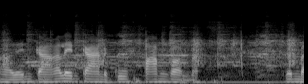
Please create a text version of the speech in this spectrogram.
อ่าวเลนกลางก็เลนกลางเดี๋ยวกูฟาร์มก่อนนะเล่นไป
